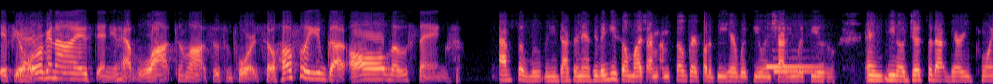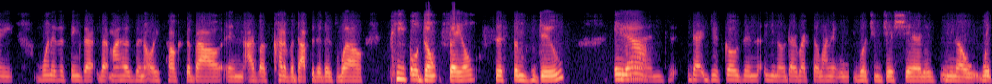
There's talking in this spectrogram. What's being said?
If you're yes. organized and you have lots and lots of support. So hopefully you've got all those things. Absolutely, Dr. Nancy. Thank you so much. I'm I'm so grateful to be here with you and chatting with you. And you know, just to that very point, one of the things that that my husband always talks about, and I've kind of adopted it as well. People don't fail; systems do and yeah. that just goes in you know direct alignment with what you just shared is you know with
